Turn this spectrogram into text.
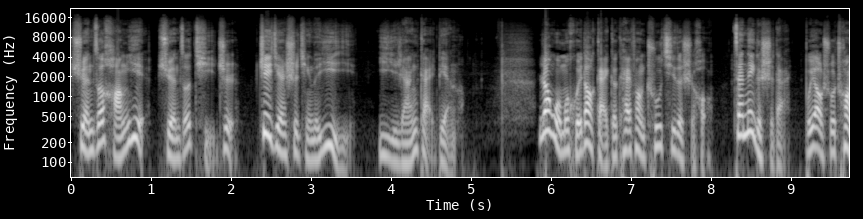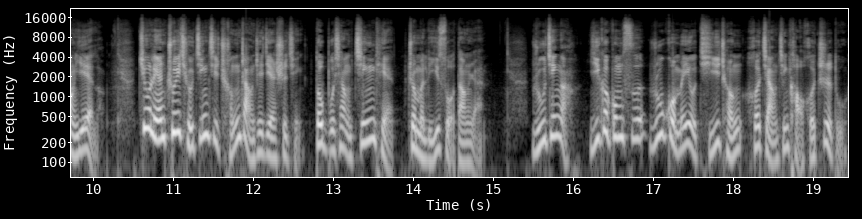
选择行业、选择体制这件事情的意义已然改变了。让我们回到改革开放初期的时候，在那个时代，不要说创业了，就连追求经济成长这件事情都不像今天这么理所当然。如今啊，一个公司如果没有提成和奖金考核制度，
